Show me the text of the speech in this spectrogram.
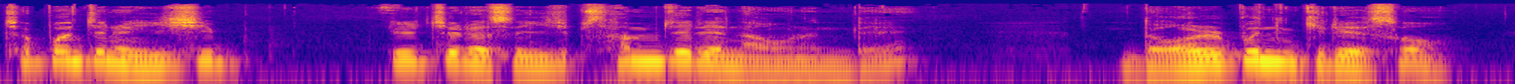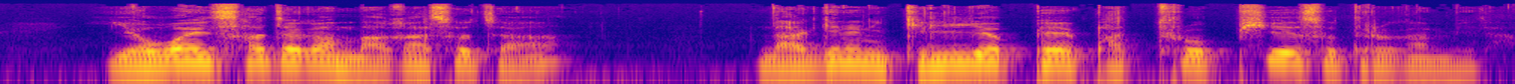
첫 번째는 21절에서 23절에 나오는데 넓은 길에서 여호와의 사자가 막아서자 나귀는 길 옆에 밭으로 피해서 들어갑니다.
